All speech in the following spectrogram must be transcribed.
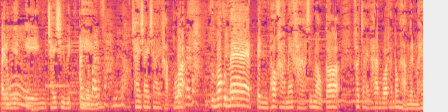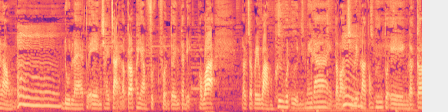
ไปโรงเรียนอืมเองใช้ชีวิตอเอนุงบาลสามเลยเหรอใช่ใช่ใช่ครับ เพราะว่าเด็กไปปะคุณพ่อคุณแม่เป็นพ่อค้าแม่ค้า ซึ่งเราก็เข้าใจท่านเพราะว่าท่านต้องหาเงินมาให้เราอืมดูแลตัวเองใช้จ่ายแล้วก็พยายามฝึกฝนตัวเองแต่เด็ก เพราะว่าเราจะไปหวังพึ่งคนอื่นไม่ได้ ตลอดอืมชีวิตเราต้องพึ่งตัวเองแล้วก็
